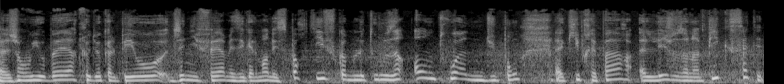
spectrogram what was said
euh, Jean-Louis Aubert, Claudio Calpeo, Jennifer, mais également des sportifs comme le Toulousain Antoine Dupont euh, qui prépare les Jeux Olympiques cet été.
